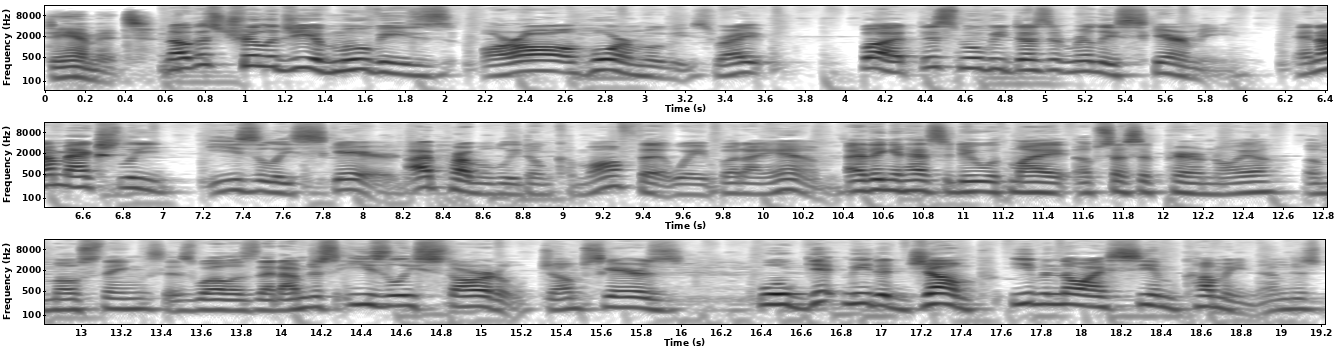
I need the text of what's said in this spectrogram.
Damn it. Now, this trilogy of movies are all horror movies, right? But this movie doesn't really scare me. And I'm actually easily scared. I probably don't come off that way, but I am. I think it has to do with my obsessive paranoia of most things, as well as that I'm just easily startled. Jump scares will get me to jump even though I see him coming. I'm just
